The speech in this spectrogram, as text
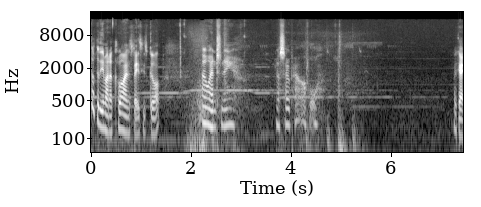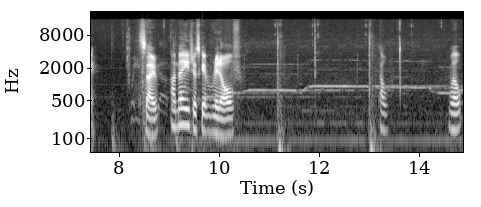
look at the amount of client states he's got. Oh, Antony, you're so powerful. Okay. So, I may just get rid of... Oh. Well,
